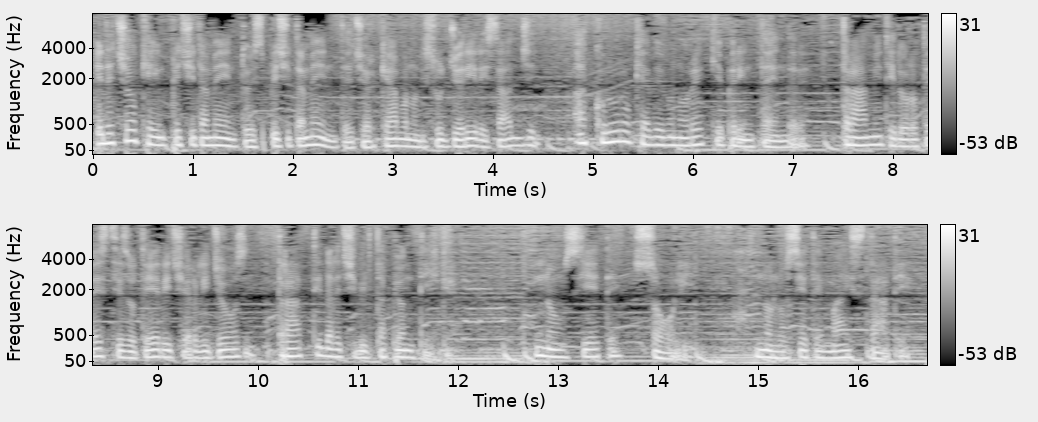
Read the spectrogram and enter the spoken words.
ed è ciò che implicitamente o esplicitamente cercavano di suggerire i saggi a coloro che avevano orecchie per intendere, tramite i loro testi esoterici e religiosi tratti dalle civiltà più antiche. Non siete soli, non lo siete mai stati.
